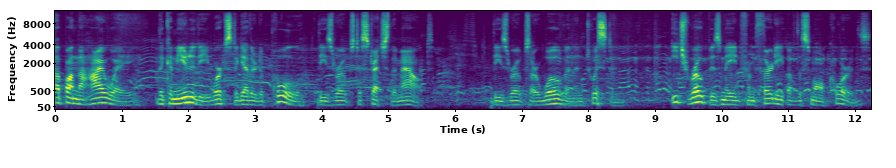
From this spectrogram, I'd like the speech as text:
Up on the highway, the community works together to pull these ropes to stretch them out. These ropes are woven and twisted. Each rope is made from 30 of the small cords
